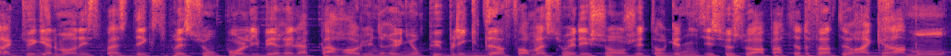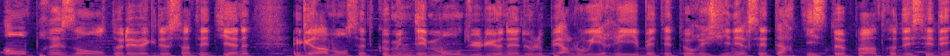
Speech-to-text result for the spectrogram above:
Dans l'actu également, un espace d'expression pour libérer la parole. Une réunion publique d'information et d'échange est organisée ce soir à partir de 20h à Gramont en présence de l'évêque de Saint-Étienne. Gramont, cette commune des monts du Lyonnais d'où le père Louis Ribes était originaire. Cet artiste peintre décédé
